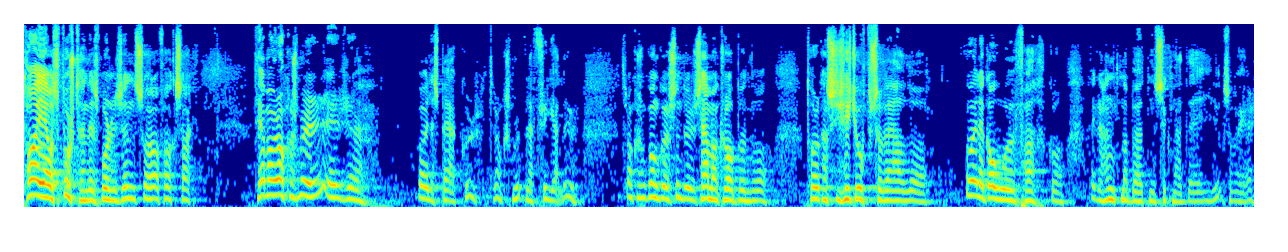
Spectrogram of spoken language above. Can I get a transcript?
Ta jeg og spurt henne spørningen, så har folk sagt det er noen som er, er øyla spekur, det er noen som er fri eller det er noen som gonger sundur samankroppen og tår kanskje ikke opp så vel og øyla gode folk og legger hendene bøten og sykna deg og så videre.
